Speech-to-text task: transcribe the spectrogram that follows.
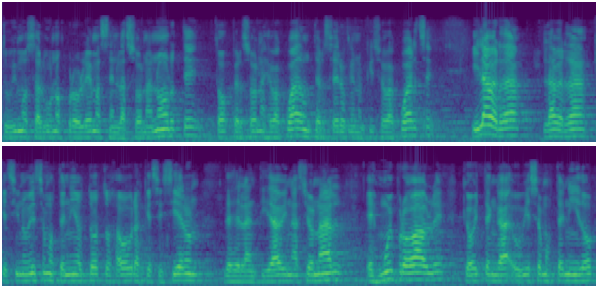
tuvimos algunos problemas en la zona norte, dos personas evacuadas, un tercero que no quiso evacuarse. Y la verdad, la verdad que si no hubiésemos tenido todas estas obras que se hicieron desde la entidad binacional, es muy probable que hoy hubiésemos tenido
